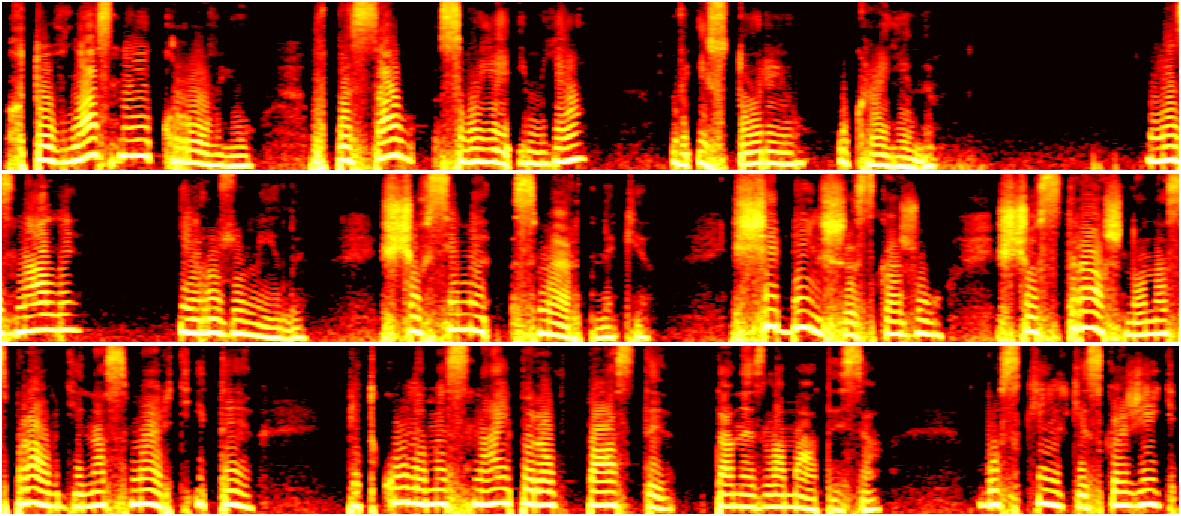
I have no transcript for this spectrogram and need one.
хто власною кров'ю вписав своє ім'я в історію України. Ми знали і розуміли, що всі ми смертники. Ще більше скажу, що страшно насправді на смерть іти, під кулями снайпера впасти та не зламатися. Бо скільки, скажіть,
